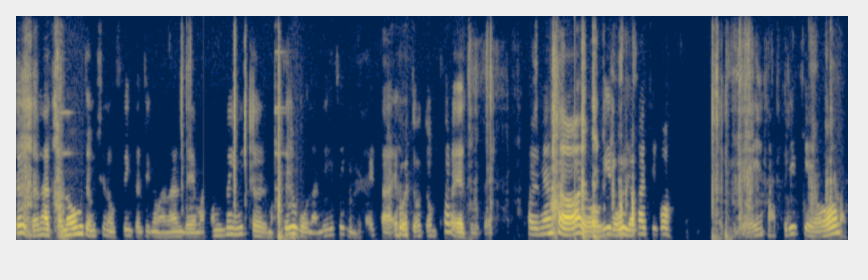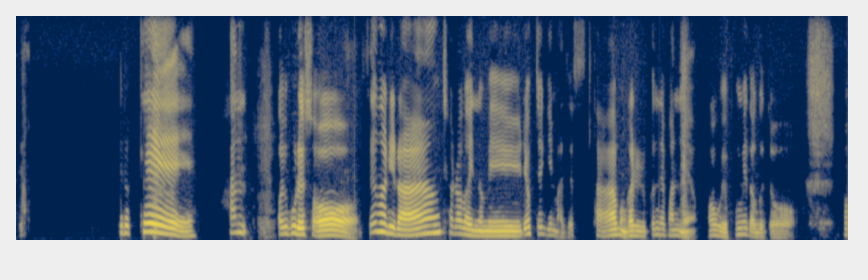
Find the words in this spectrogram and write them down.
들었다 놨다 너무 정신 없으니까 지금 안 하는데 막 엉덩이 밑을 막 들고 난리지입니다. 일단 이거 좀, 좀 털어야지 이제. 털면서 요 위로 올려가지고 이제 인사 드릴게요. 이렇게 한 얼굴에서 쌩얼이랑 철화가 있는 매력적인 마제스타 분갈이를 끝내봤네요. 어우 예쁩니다. 그죠? 아,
